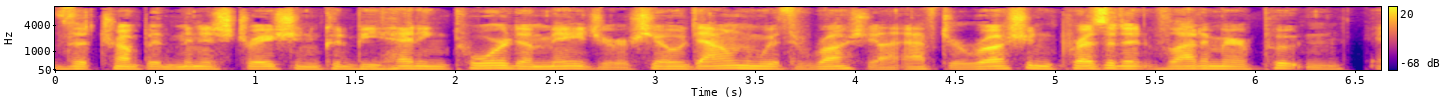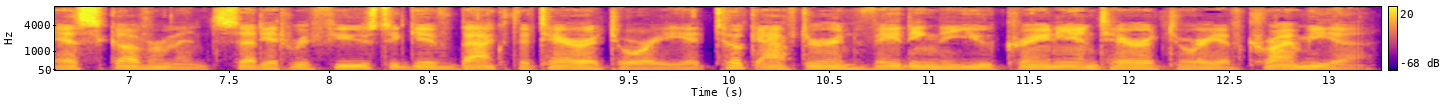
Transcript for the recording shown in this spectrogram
The Trump administration could be heading toward a major showdown with Russia after Russian President Vladimir Putin's government said it refused to give back the territory it took after invading the Ukrainian territory of Crimea,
